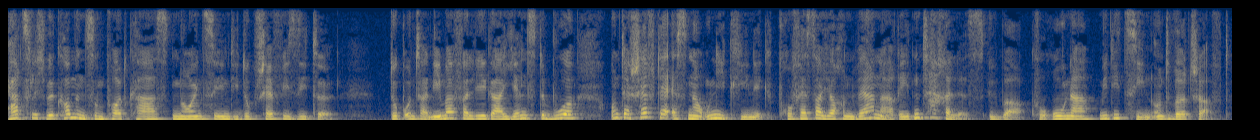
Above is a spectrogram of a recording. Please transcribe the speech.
Herzlich willkommen zum Podcast 19, die DUB-Chefvisite. DUB-Unternehmerverleger Jens de Boer und der Chef der Essener Uniklinik, Professor Jochen Werner, reden Tacheles über Corona, Medizin und Wirtschaft.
